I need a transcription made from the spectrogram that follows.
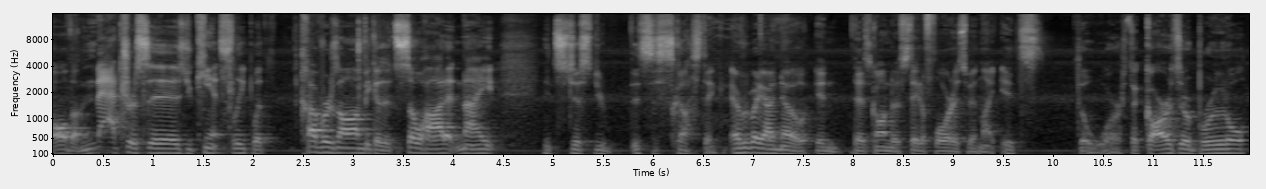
all the mattresses. You can't sleep with covers on because it's so hot at night. It's just you. It's disgusting. Everybody I know in that's gone to the state of Florida has been like it's the worst. The guards are brutal.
